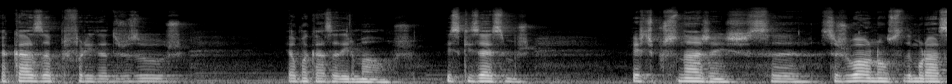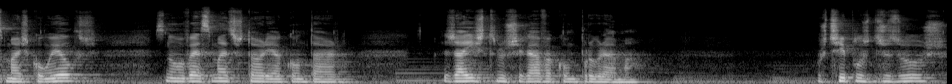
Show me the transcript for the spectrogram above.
A casa preferida de Jesus é uma casa de irmãos. E se quiséssemos, estes personagens, se, se João não se demorasse mais com eles, se não houvesse mais história a contar, já isto nos chegava como programa. Os discípulos de Jesus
